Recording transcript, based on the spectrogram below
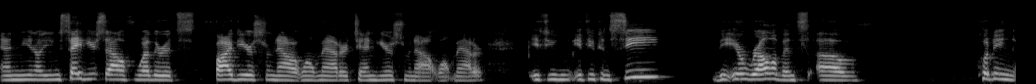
And you know you can say to yourself whether it's five years from now it won't matter 10 years from now it won't matter. If you if you can see the irrelevance of putting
